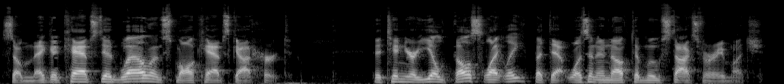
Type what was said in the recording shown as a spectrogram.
so mega caps did well and small caps got hurt. The 10 year yield fell slightly, but that wasn't enough to move stocks very much.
